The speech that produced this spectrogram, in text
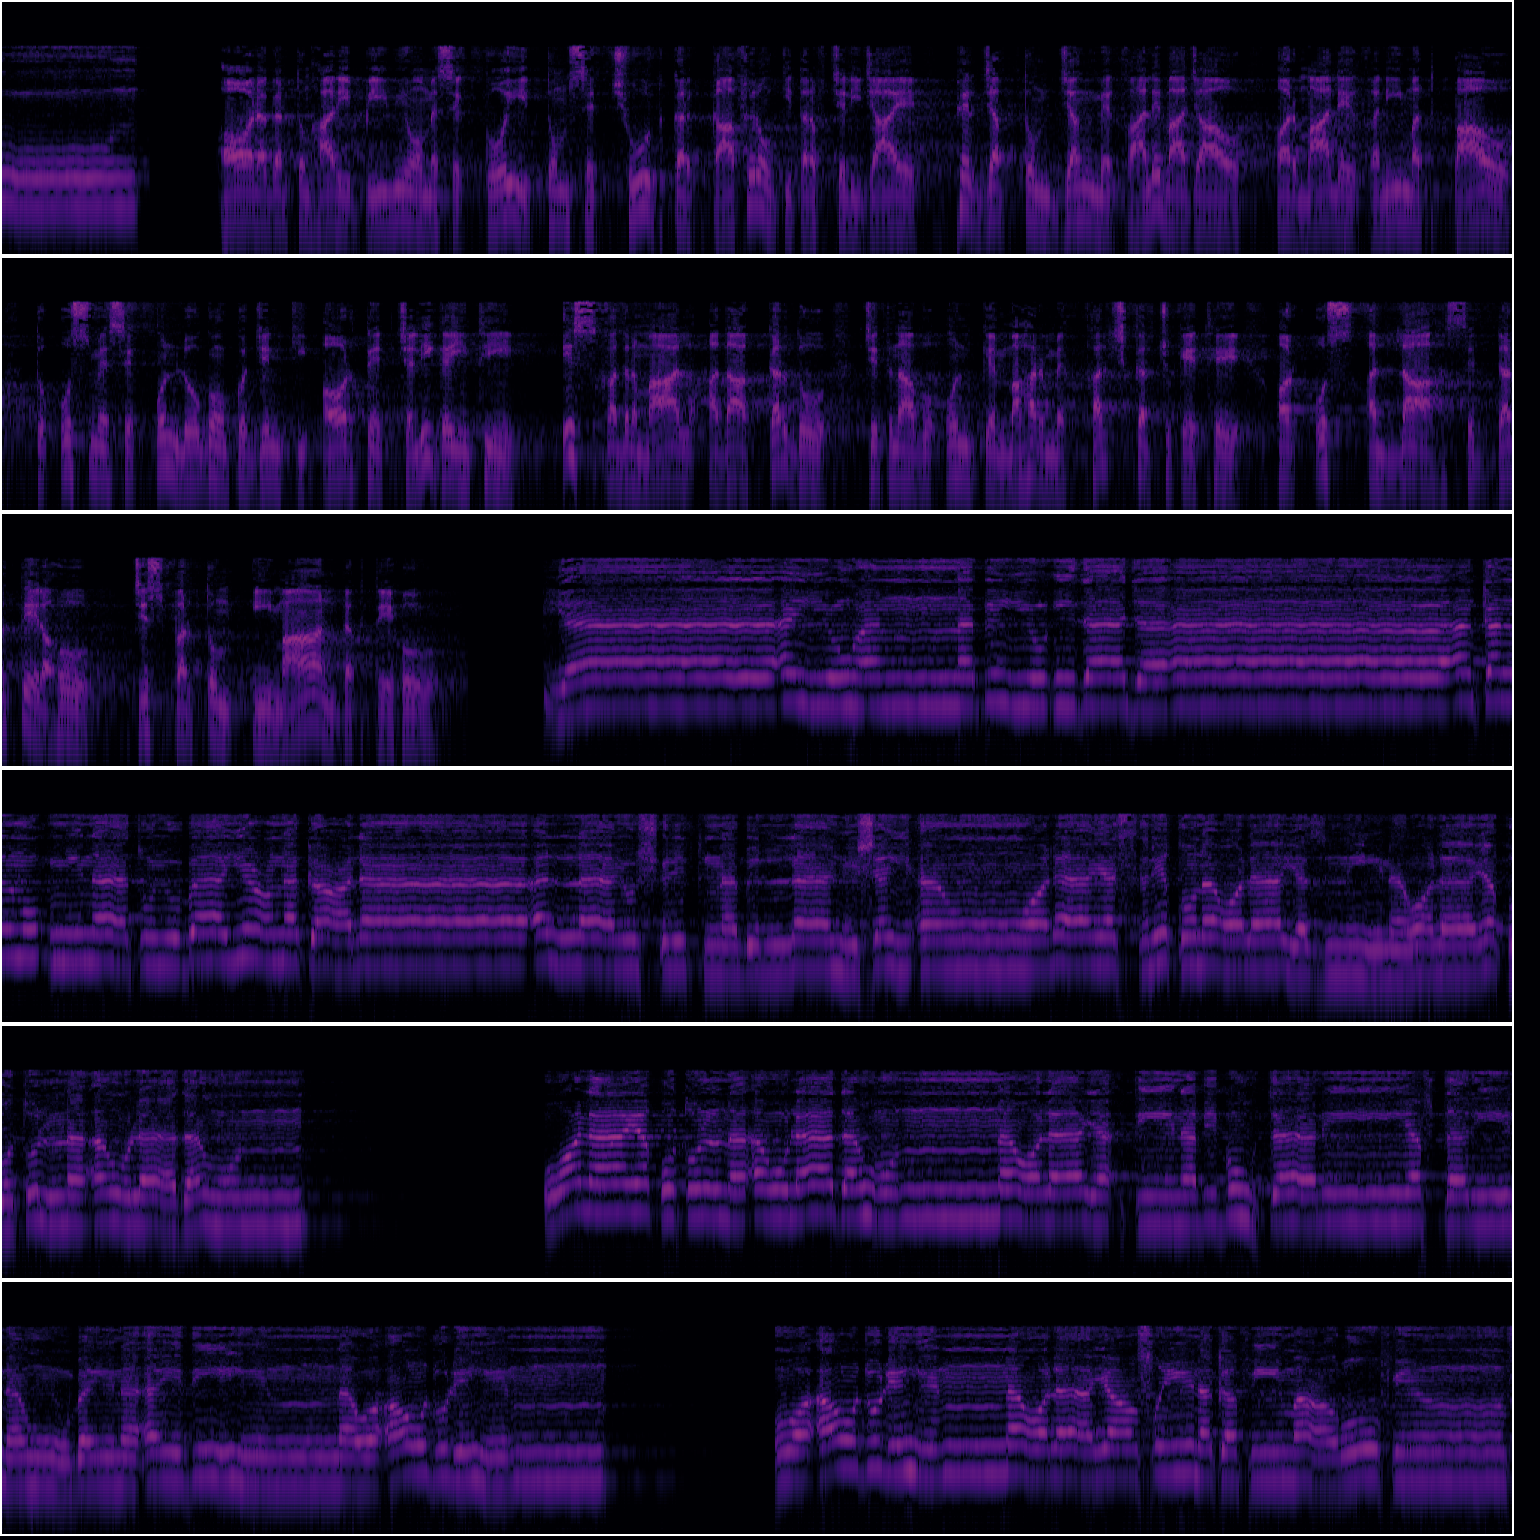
اور اگر تمہاری بیویوں میں سے کوئی تم سے چھوٹ کر کافروں کی طرف چلی جائے، پھر جب تم جنگ میں غالب آ جاؤ اور مال غنیمت پاؤ، تو اس میں سے ان لوگوں کو جن کی عورتیں چلی گئی تھیں، اس قدر مال ادا کر دو جتنا وہ ان کے مہر میں خرچ کر چکے تھے، اور اس اللہ سے ڈرتے رہو جس پر تم ایمان رکھتے ہو۔ يا أيها النبي إذا جاءك المؤمنات يبايعنك يبايعنك على ألا يشركن بالله شيئا ولا يسرقن ولا يزنين ولا يقتلن أولادهن ولا يقتلن أولادهن ولا يأتين ببهتان يفترينه بين أيديهن وأرجلهن وأرجلهن ولا يعصينك في معروف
